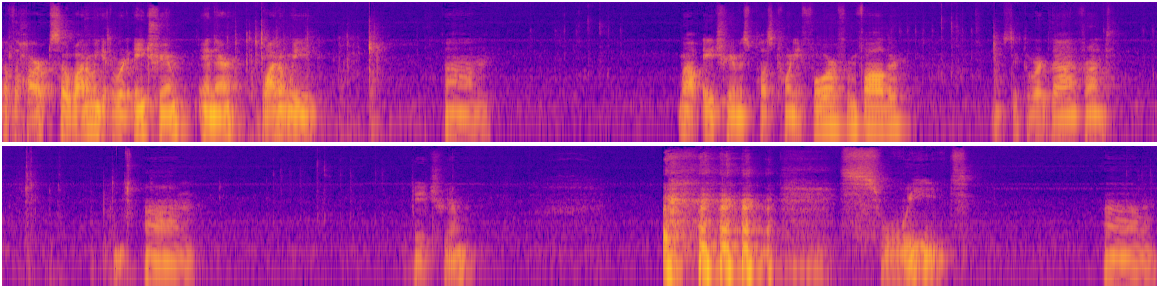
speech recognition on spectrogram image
of the heart. So why don't we get the word atrium in there? Why don't we, um, well, atrium is plus 24 from father. I'll stick the word the in front. Um, atrium. Sweet. Um,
